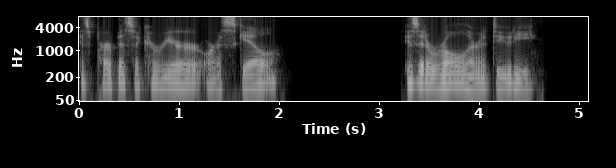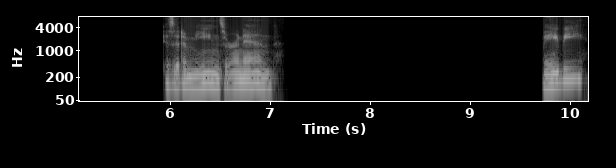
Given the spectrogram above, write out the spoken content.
Is purpose a career or a skill? Is it a role or a duty? Is it a means or an end? Maybe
